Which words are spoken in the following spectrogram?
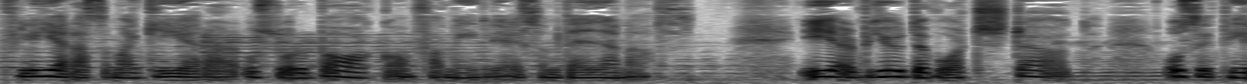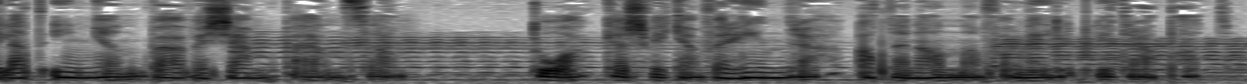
flera som agerar och står bakom familjer som Dianas erbjuder vårt stöd och ser till att ingen behöver kämpa ensam. Då kanske vi kan förhindra att en annan familj blir drabbad.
